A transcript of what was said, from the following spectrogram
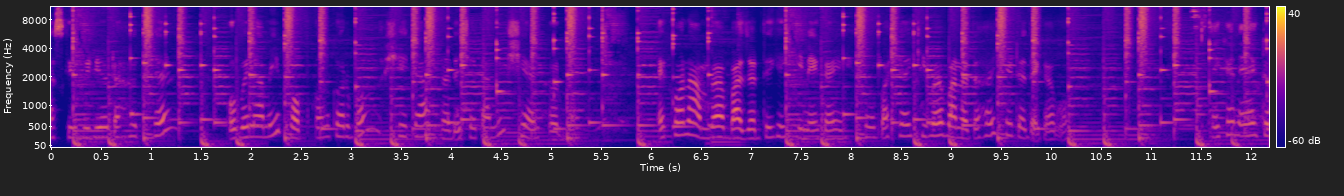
আজকের ভিডিওটা হচ্ছে, ওভেন আমি পপকর্ন করব, সেটা আপনাদের সাথে আমি শেয়ার করব। এখন আমরা বাজার থেকে কিনে খাই। তো বাসায় কীভাবে বানাতে হয় সেটা দেখাবো। এখানে একটা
